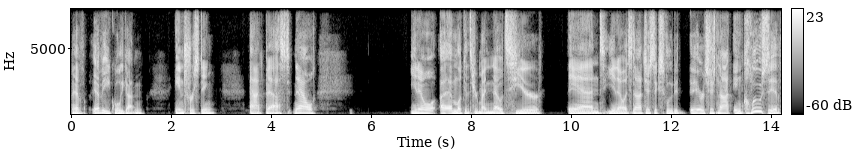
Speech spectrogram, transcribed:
have have equally gotten interesting at best. Now, you know, I'm looking through my notes here and you know it's not just excluded or it's just not inclusive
